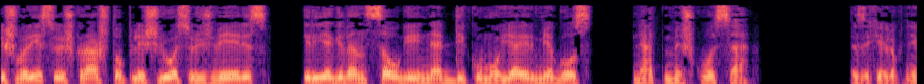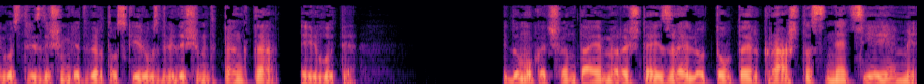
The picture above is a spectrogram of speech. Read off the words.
išvarysiu iš krašto plėšriuosius žvėris ir jie gyvens saugiai net dykumoje ir miegos net miškuose. Ezekėlio knygos 34 skyriaus 25 eilutė. Įdomu, kad šventajame rašte Izraelio tauta ir kraštas neatsiejami.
